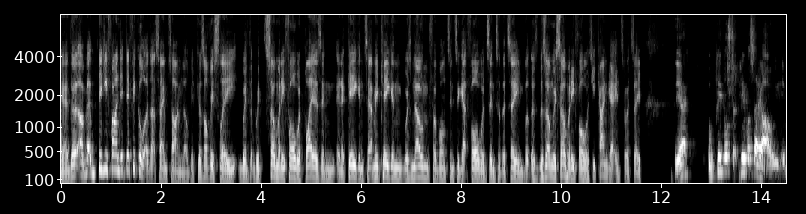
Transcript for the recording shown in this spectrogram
Yeah, the, uh, did you find it difficult at that same time though? Because obviously, with with so many forward players in in a Keegan I mean, Keegan was known for wanting to get forwards into the team, but there's there's only so many forwards you can get into a team. Yeah. Well, people people say, oh, it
